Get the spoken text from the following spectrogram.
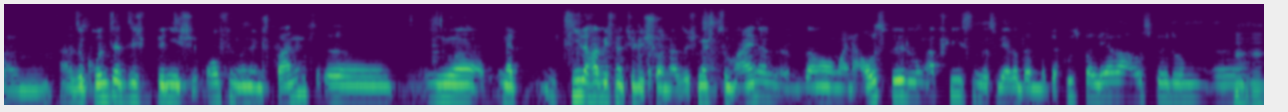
Ähm, also grundsätzlich bin ich offen und entspannt. Äh, nur na, Ziele habe ich natürlich schon. Also ich möchte zum einen, sagen wir mal, meine Ausbildung abschließen. Das wäre dann mit der Fußballlehrerausbildung äh, mhm.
